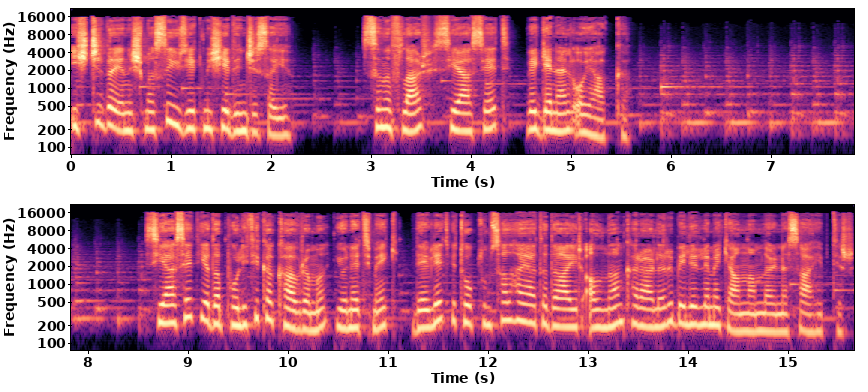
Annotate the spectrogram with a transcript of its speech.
İşçi Dayanışması 177. sayı. Sınıflar, siyaset ve genel oy hakkı. Siyaset ya da politika kavramı yönetmek, devlet ve toplumsal hayata dair alınan kararları belirlemek anlamlarına sahiptir.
